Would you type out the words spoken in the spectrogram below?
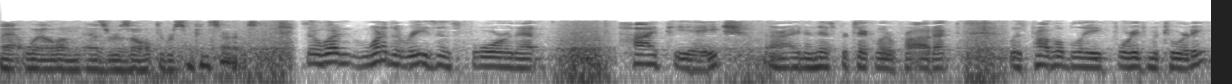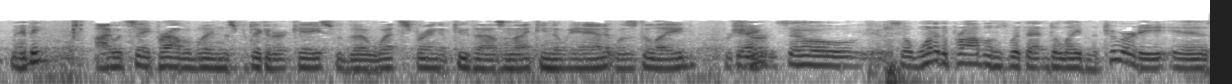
that well, and as a result, there were some concerns. So one one of the reasons for that high pH, all right, in this particular product was probably forage maturity, maybe. I would say probably in this particular case, with the wet spring of 2019 that we had, it was delayed for okay. sure. So so one of the problems with that delayed maturity is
